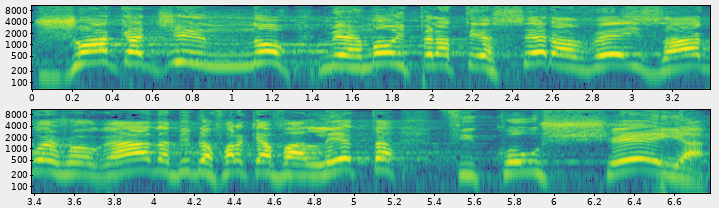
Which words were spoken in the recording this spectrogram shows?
joga de novo, meu irmão, e pela terceira vez água é jogada. A Bíblia fala que a valeta ficou cheia,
